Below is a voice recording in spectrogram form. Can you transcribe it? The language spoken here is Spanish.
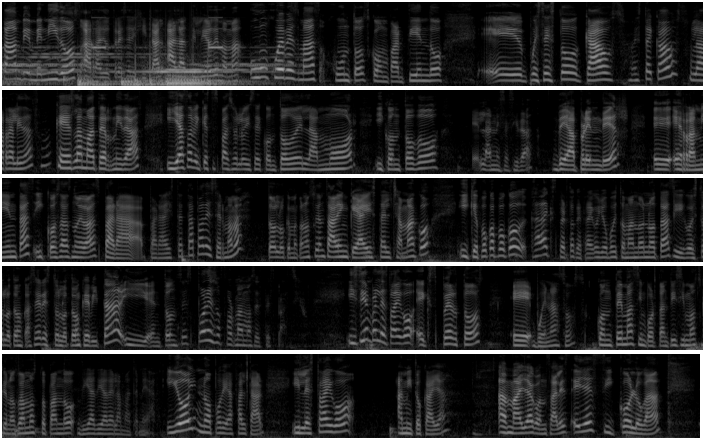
están? Bienvenidos a Radio 13 Digital, al Atelier de Mamá. Un jueves más juntos compartiendo, eh, pues esto caos, este caos, la realidad, que es la maternidad. Y ya saben que este espacio lo hice con todo el amor y con todo eh, la necesidad de aprender eh, herramientas y cosas nuevas para, para esta etapa de ser mamá todo lo que me conocen saben que ahí está el chamaco y que poco a poco cada experto que traigo yo voy tomando notas y digo, esto lo tengo que hacer, esto lo tengo que evitar y entonces por eso formamos este espacio. Y siempre les traigo expertos eh, buenazos con temas importantísimos que nos vamos topando día a día de la maternidad. Y hoy no podía faltar y les traigo a mi tocaya, a Maya González. Ella es psicóloga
